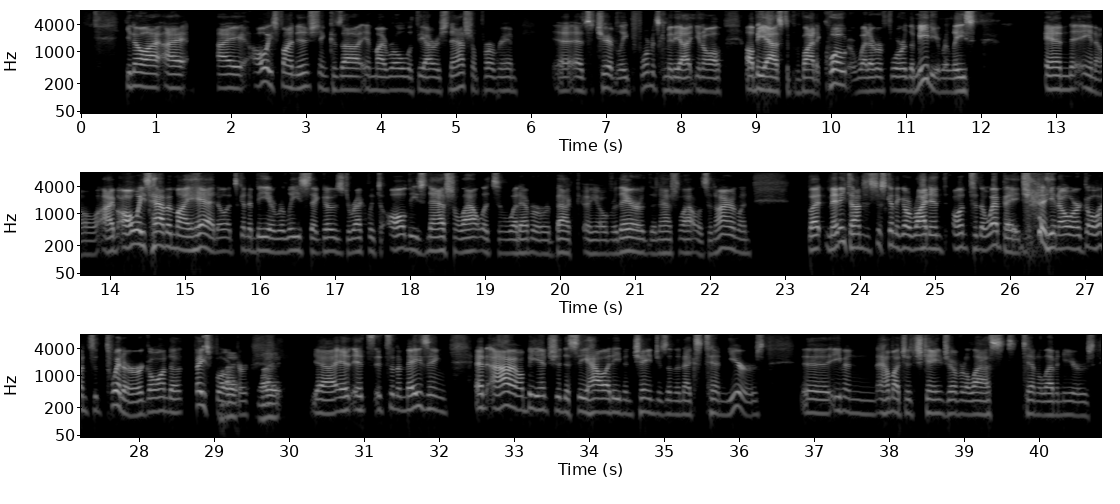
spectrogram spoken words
you know I I, I always find it interesting because uh, in my role with the Irish National Program as the chair of the league performance committee, I, you know, I'll, I'll be asked to provide a quote or whatever for the media release. And, you know, I've always have in my head, oh, it's going to be a release that goes directly to all these national outlets and whatever, or back, you know, over there, the national outlets in Ireland. But many times it's just going to go right in onto the webpage, you know, or go onto Twitter or go onto Facebook right, or, right yeah it, it's it's an amazing and i'll be interested to see how it even changes in the next 10 years uh, even how much it's changed over the last 10 11 years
